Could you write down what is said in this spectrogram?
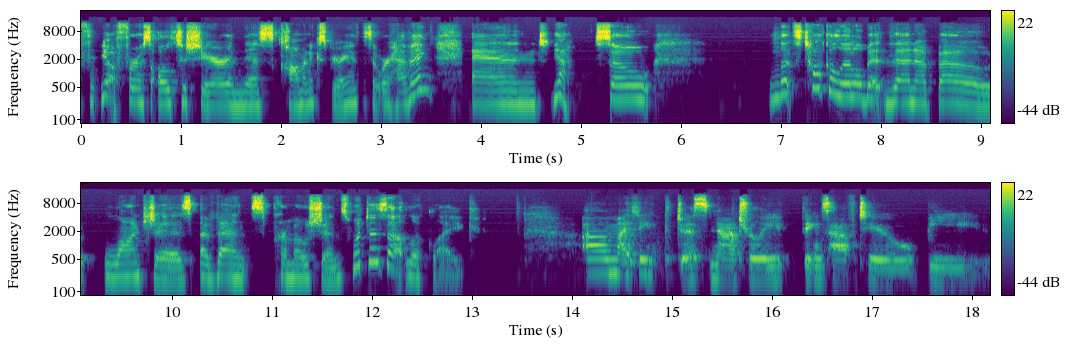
for, yeah for us all to share in this common experience that we're having. And yeah so let's talk a little bit then about launches events promotions. What does that look like um, I think just naturally things have to be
